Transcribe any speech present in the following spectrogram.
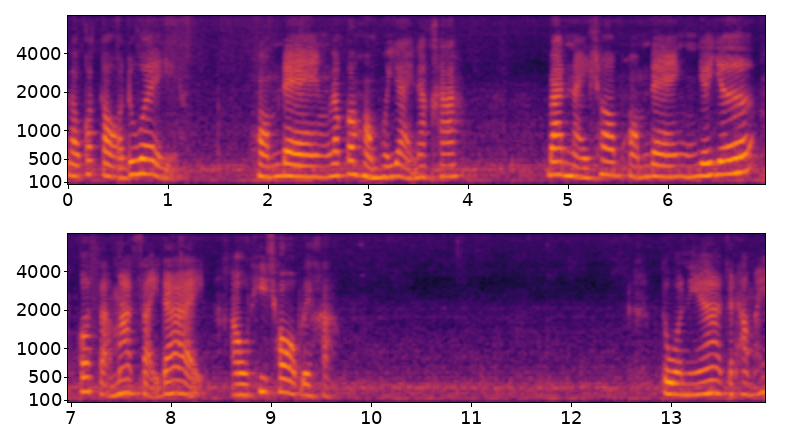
เราก็ต่อด้วยหอมแดงแล้วก็หอมหัวใหญ่นะคะ บ้านไหนชอบหอมแดงเยอะๆ ก็สามารถใส่ได้ เอาที่ชอบเลยค่ะ ตัวนี้จะทำให้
